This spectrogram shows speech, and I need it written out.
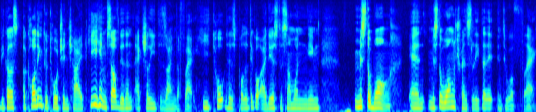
because according to Toh Chin Chye, he himself didn't actually design the flag. He told his political ideas to someone named Mr. Wong, and Mr. Wong translated it into a flag.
